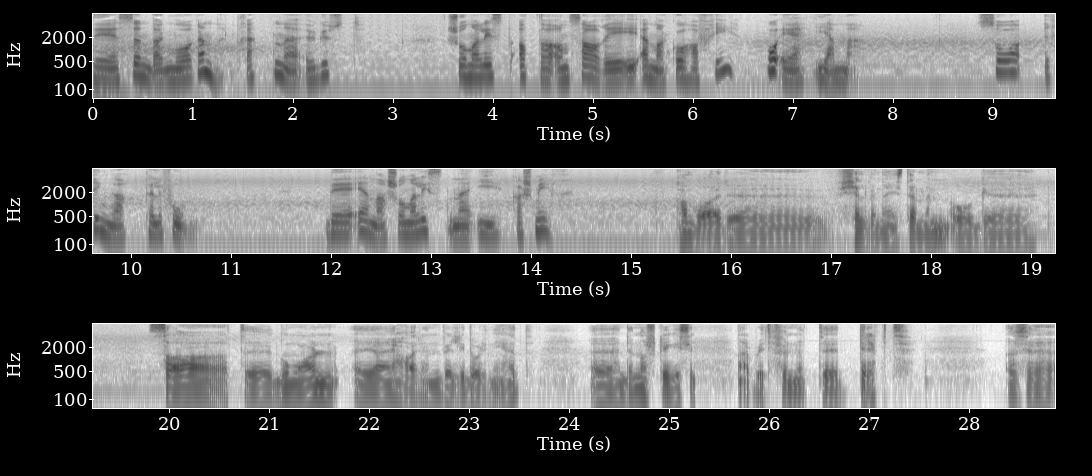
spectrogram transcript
Det er søndag morgen 13. august. Journalist Atta Ansari i NRK har fri og er hjemme. Så ringer telefonen. Det er en av journalistene i Kashmir. Han var uh, skjelvende i stemmen og uh, sa at uh, god morgen, jeg har en veldig dårlig nyhet. den norske gisselen er blitt funnet drept. Altså,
